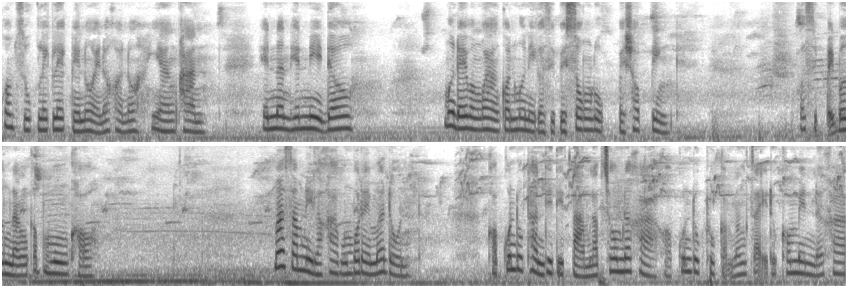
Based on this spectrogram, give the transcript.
ความสุขเล็กๆน้อยๆเนาะค่ะเนาะยางผ่านเห็นนั่นเห็นนี่เดี๋ยวมื้อใดว่างๆก่อนเมื้อนี้ก็สิไปส่งลูกไปช้อปปิ้งเขาสิไปเบิ่งหนังกับมูเขา มาซ้ำนี่ละค่ะผมบ่ได้มาโดน ขอบคุณทุกท่านที่ติดตามรับชมเด้อค่ะ ขอบคุณทุกๆกำลังใจทุกคอมเมนต์เด้อค่ะ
